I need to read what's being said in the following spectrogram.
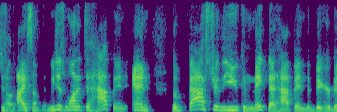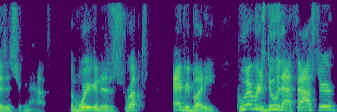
just buy something. We just want it to happen, and the faster that you can make that happen, the bigger business you're going to have. The more you're going to disrupt everybody whoever's doing that faster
